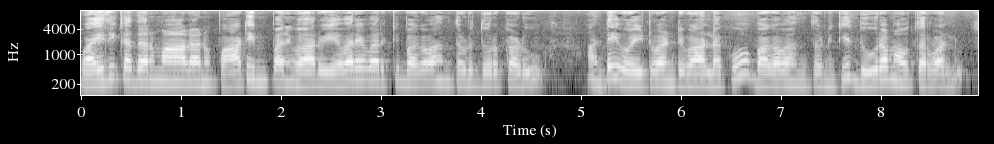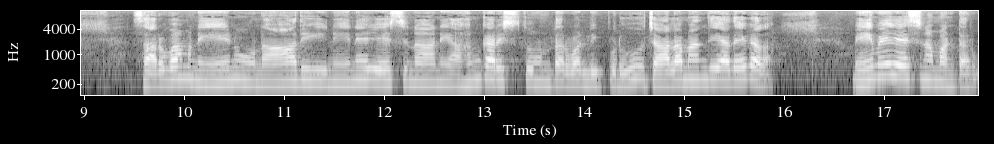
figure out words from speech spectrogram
వైదిక ధర్మాలను పాటింపని వారు ఎవరెవరికి భగవంతుడు దొరకడు అంటే ఇటువంటి వాళ్ళకు భగవంతునికి దూరం అవుతారు వాళ్ళు. సర్వం నేను నాది నేనే చేసిన అని అహంకరిస్తూ ఉంటారు వాళ్ళు ఇప్పుడు. చాలామంది అదే కదా. మేమే చేసినామంటారు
